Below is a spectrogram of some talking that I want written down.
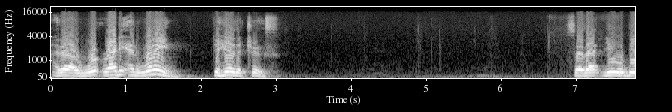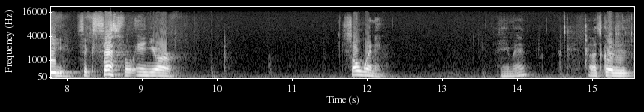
and that are ready and willing to hear the truth. So that you will be successful in your soul winning. Amen. Let's go to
